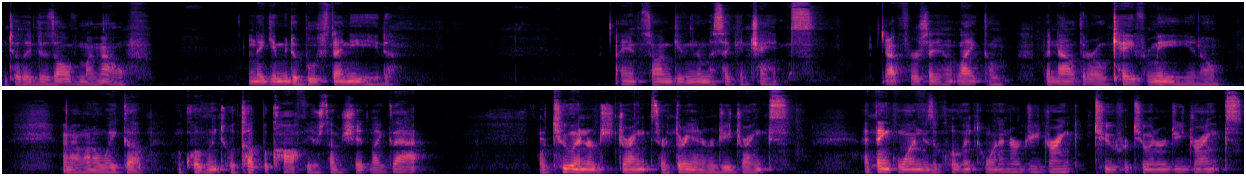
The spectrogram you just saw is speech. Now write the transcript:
until they dissolve in my mouth. And they give me the boost I need. And so I'm giving them a second chance. At first, I didn't like them, but now they're okay for me, you know. When I want to wake up, equivalent to a cup of coffee or some shit like that or two energy drinks or three energy drinks. I think one is equivalent to one energy drink, two for two energy drinks,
